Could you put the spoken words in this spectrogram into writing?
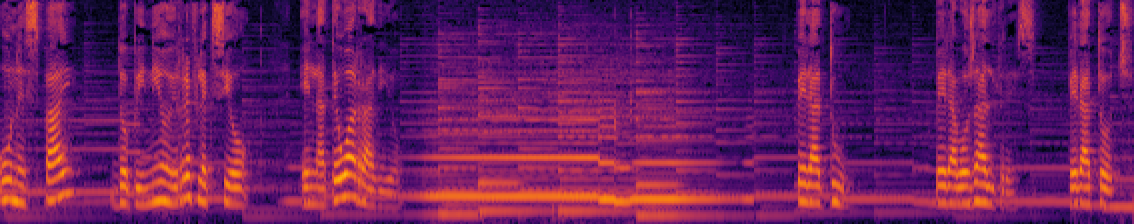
Un espai d'opinió i reflexió en la teua ràdio. Per a tu, per a vosaltres, per a tots.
